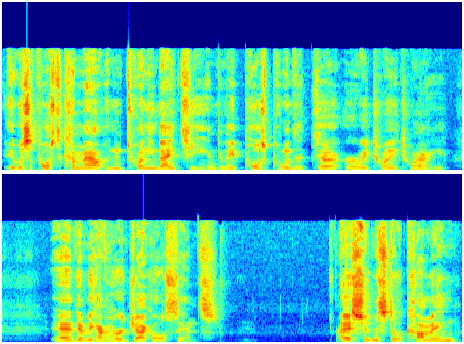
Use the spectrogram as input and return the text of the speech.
It was supposed to come out in 2019, then they postponed it to early 2020, and then we haven't heard jack all since. I assume it's still coming.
